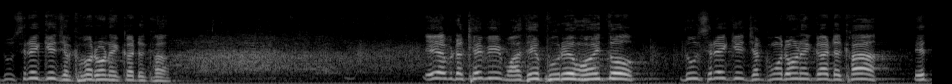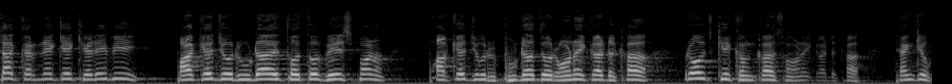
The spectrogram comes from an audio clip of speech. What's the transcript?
दूसरे के जखमर का डखा ये अब डखे भी बाधे पूरे हो तो दूसरे की जखमर का डखा एता करने के खेड़े भी पाके जो रूडा है तो तो बेस पण, पाके जो फूडा तो रोने का डखा रोज के कंका सोने का डखा थैंक यू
